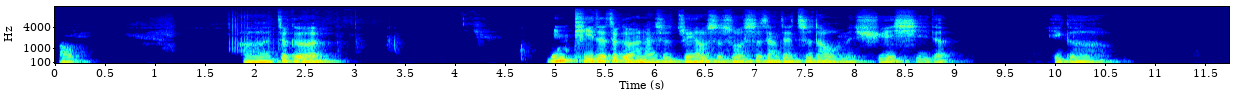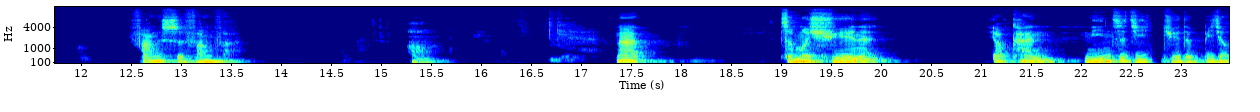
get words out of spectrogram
好，呃，这个您提的这个呢，是主要是说师长在指导我们学习的一个方式方法。啊，那怎么学呢？要看您自己觉得比较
